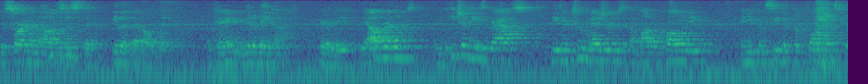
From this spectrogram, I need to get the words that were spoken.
the sort of analysis that Elith et al. did. Okay, we did a bake-off. Here are the, the algorithms, and in each of these graphs, these are two measures of model quality, and you can see the performance for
